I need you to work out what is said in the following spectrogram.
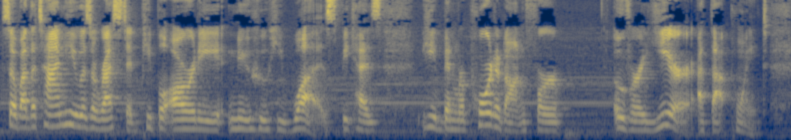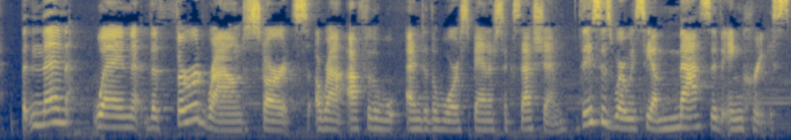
So by the time he was arrested, people already knew who he was because he'd been reported on for over a year at that point. But then when the third round starts around after the end of the War, Spanish Succession, this is where we see a massive increase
